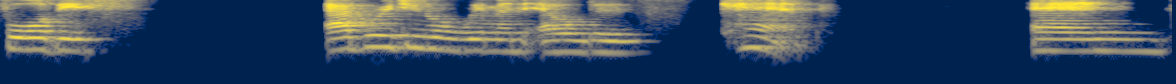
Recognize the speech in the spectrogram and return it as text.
for this Aboriginal women elders camp. And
